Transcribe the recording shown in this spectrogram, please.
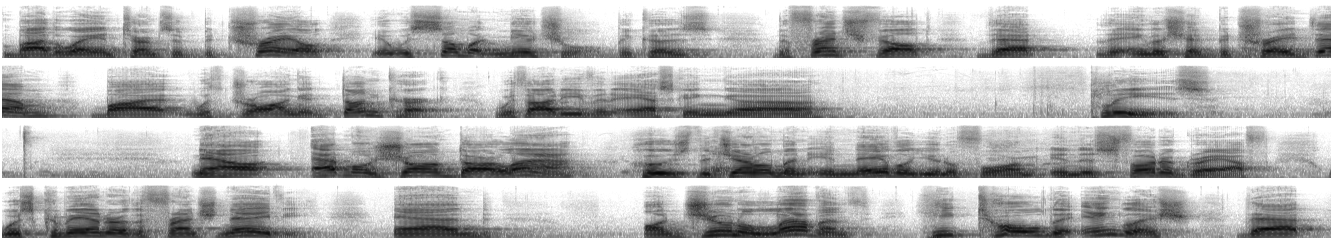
By the way, in terms of betrayal, it was somewhat mutual because the French felt that the English had betrayed them by withdrawing at Dunkirk without even asking, uh, please. Now, Admiral Jean Darlan, who's the gentleman in naval uniform in this photograph, was commander of the French Navy. And on June 11th, he told the English that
